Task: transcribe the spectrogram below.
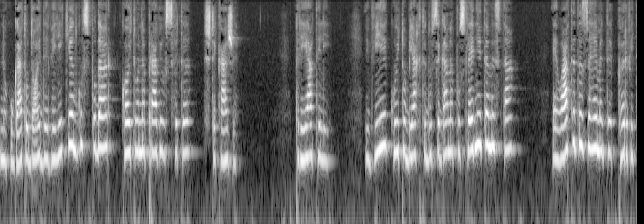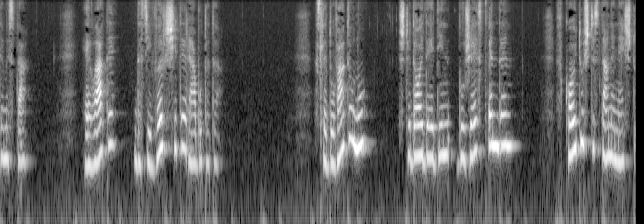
Но когато дойде Великият Господар, който е направил света, ще каже Приятели, вие, които бяхте до сега на последните места, елате да заемете първите места. Елате да си вършите работата. Следователно, ще дойде един божествен ден, в който ще стане нещо.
